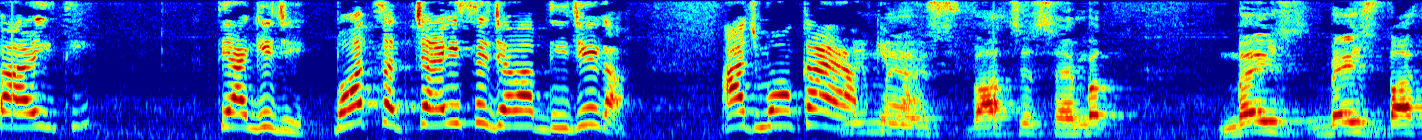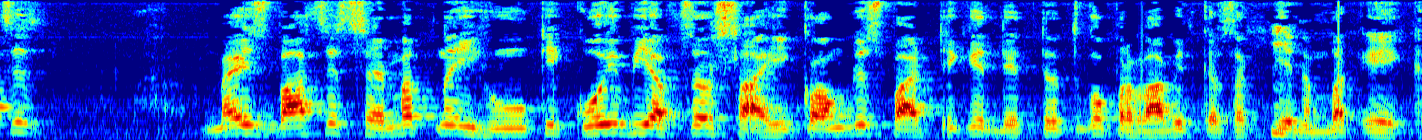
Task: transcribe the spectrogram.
पा रही थी? त्यागी जी बहुत सच्चाई से जवाब दीजिएगा। आज मौका है आपके मैं पास। इस बात से सहमत मैं इस मैं इस बात से मैं इस बात से सहमत नहीं हूँ कि कोई भी अफसरशाही कांग्रेस पार्टी के नेतृत्व को प्रभावित कर सकती है नंबर एक।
